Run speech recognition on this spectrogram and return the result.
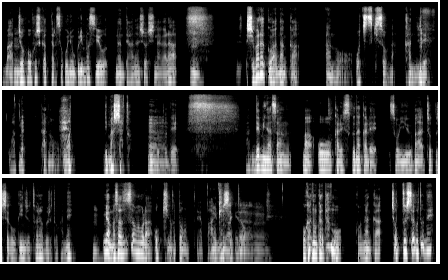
まあ、うん。情報欲しかったらそこに送りますよ、なんて話をしながら、しばらくはなんか、あの、落ち着きそうな感じで終わ あの終わりましたということで、で、皆さん、まあ、多かれ少なかれ、そういう、まあ、ちょっとしたご近所トラブルとかね、うん。いや、正里さんはほら、大きいのがドンとやっぱありましたけど、うん他の方も、こうなんか、ちょっとしたことね、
